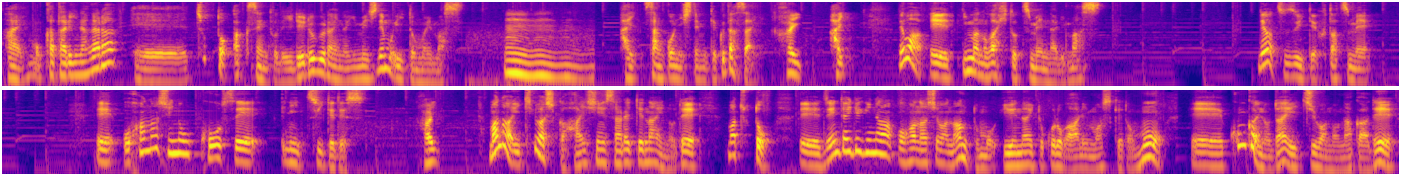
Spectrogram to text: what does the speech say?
はい、もう語りながら、えー、ちょっとアクセントで入れるぐらいのイメージでもいいと思います。うんうんうん。はい、参考にしてみてください。はい。はい。では、えー今のが一つ目になります。では続いて二つ目。えーお話の構成についてです。はい。まだ1話しか配信されてないので、まあちょっと、えー全体的なお話は何とも言えないところがありますけども、えー今回の第1話の中で、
